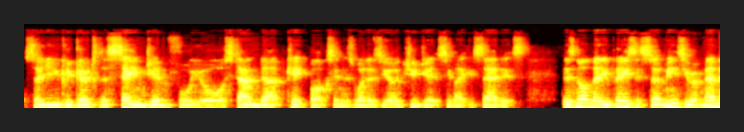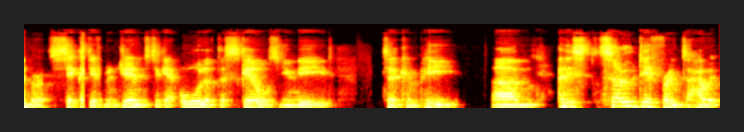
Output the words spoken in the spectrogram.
So you could go to the same gym for your stand-up kickboxing as well as your jiu-jitsu, like you said. It's there's not many places, so it means you're a member of six different gyms to get all of the skills you need to compete. Um, and it's so different to how it,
